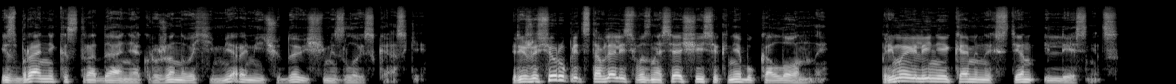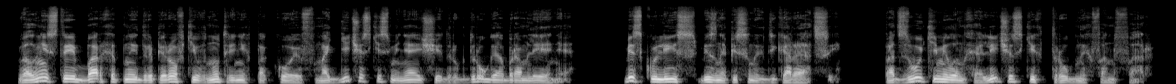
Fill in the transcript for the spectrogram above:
избранника страдания, окруженного химерами и чудовищами злой сказки. Режиссеру представлялись возносящиеся к небу колонны, прямые линии каменных стен и лестниц, волнистые бархатные драпировки внутренних покоев, магически сменяющие друг друга обрамления, без кулис, без написанных декораций, под звуки меланхолических трубных фанфар.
